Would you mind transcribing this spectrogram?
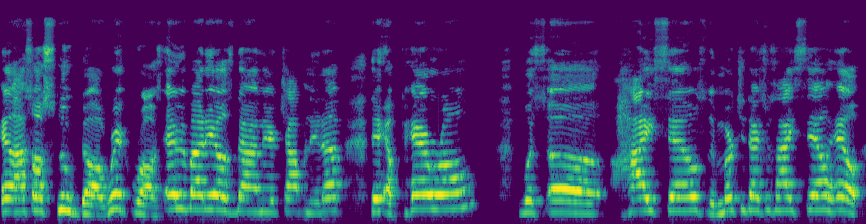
Hell, I saw Snoop Dogg, Rick Ross, everybody else down there chopping it up. The apparel was uh high sales. The merchandise was high sale. Hell,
